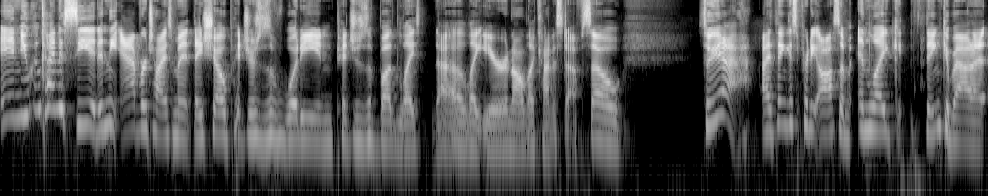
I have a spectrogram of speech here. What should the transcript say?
And you can kind of see it in the advertisement. They show pictures of Woody and pictures of Buzz Light, uh, Lightyear and all that kind of stuff. So so yeah, I think it's pretty awesome. And like think about it,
